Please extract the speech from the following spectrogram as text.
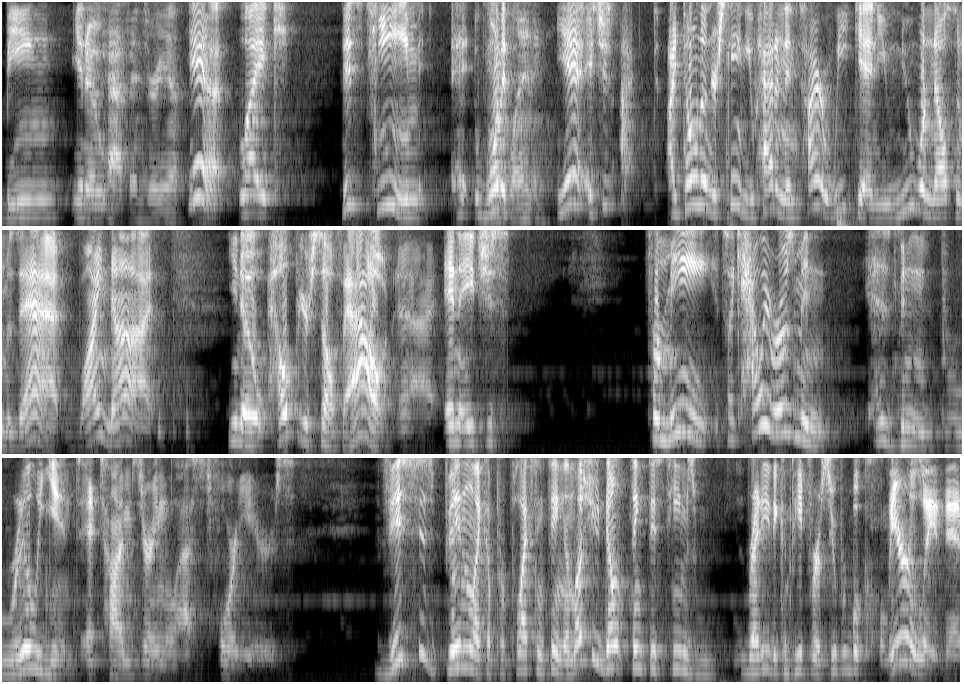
being, you His know, calf injury, yeah. yeah, like this team eh, More wanted. planning. Yeah, it's just I, I don't understand. You had an entire weekend. You knew where Nelson was at. Why not? You know, help yourself out. Uh, And it just, for me, it's like Howie Roseman has been brilliant at times during the last four years. This has been like a perplexing thing. Unless you don't think this team's ready to compete for a Super Bowl, clearly they're,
